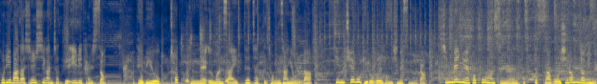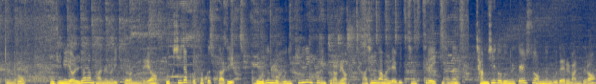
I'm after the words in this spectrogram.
소리바다 실시간 차트 1위 달성, 데뷔 후 첫 국내 음원 사이트 차트 정상에 올라 팀 최고 기록을 경신했습니다. 신메뉴의 퍼포먼스는 독특하고 실험적인 느낌으로 대중의 열렬한 반응을 이끌었는데요. 곡 시작부터 끝까지 모든 부분이 킬링 포인트라며 자신감을 내비친 스트레이키즈는 잠시도 눈을 뗄 수 없는 무대를 만들어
